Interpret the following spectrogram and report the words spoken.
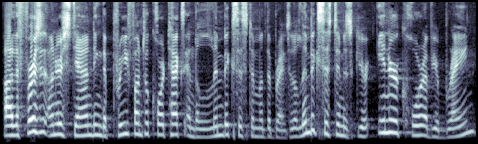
Uh, the first is understanding the prefrontal cortex and the limbic system of the brain. So, the limbic system is your inner core of your brain.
